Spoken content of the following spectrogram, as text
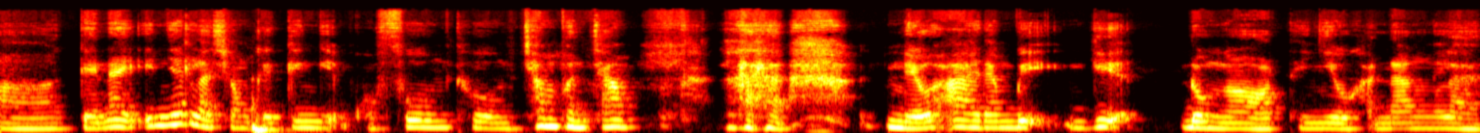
uh, cái này ít nhất là trong cái kinh nghiệm của phương thường trăm phần trăm là nếu ai đang bị nghiện đồ ngọt thì nhiều khả năng là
